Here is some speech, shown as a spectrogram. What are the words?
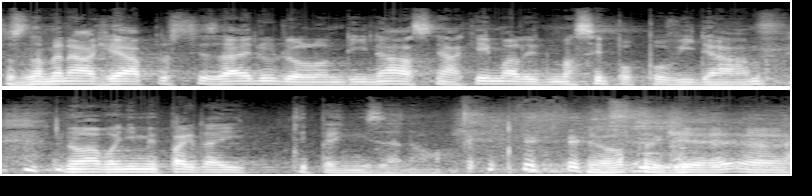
To znamená, že já prostě zajedu do Londýna a s nějakýma lidma si popovídám, no a oni mi pak dají ty peníze, no. Jo, takže e,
